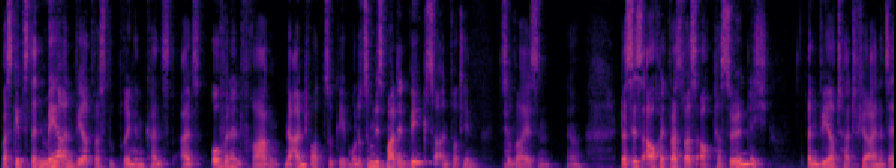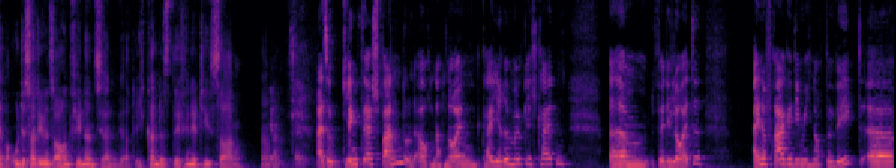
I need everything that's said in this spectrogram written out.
Was gibt es denn mehr an Wert, was du bringen kannst, als offenen Fragen eine Antwort zu geben oder zumindest mal den Weg zur Antwort hinzuweisen? Ja. ja. Das ist auch etwas, was auch persönlich einen Wert hat für einen selber. Und es hat übrigens auch einen finanziellen Wert. Ich kann das definitiv sagen. Ja. Ja. Also klingt sehr spannend und auch nach neuen Karrieremöglichkeiten ähm, für die Leute. Eine Frage, die mich noch bewegt, äh,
